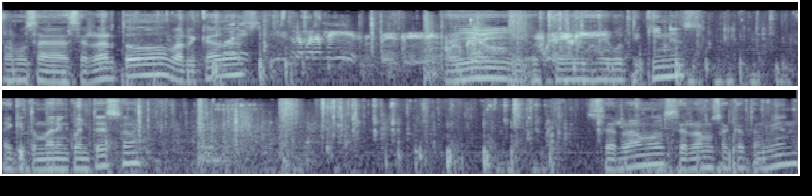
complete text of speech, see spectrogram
Vamos a cerrar todo, barricadas. Ahí hay, hay botiquines. Hay que tomar en cuenta eso. Cerramos, cerramos acá también.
